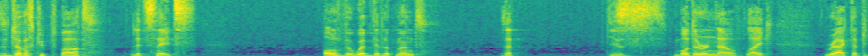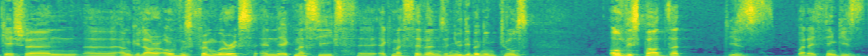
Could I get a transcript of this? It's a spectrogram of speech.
the JavaScript part, let's say it's all the web development that is modern now, like React application, uh, Angular, all those frameworks, and ECMA 6, uh, ECMA 7, the new debugging tools, all this part that is what I think is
